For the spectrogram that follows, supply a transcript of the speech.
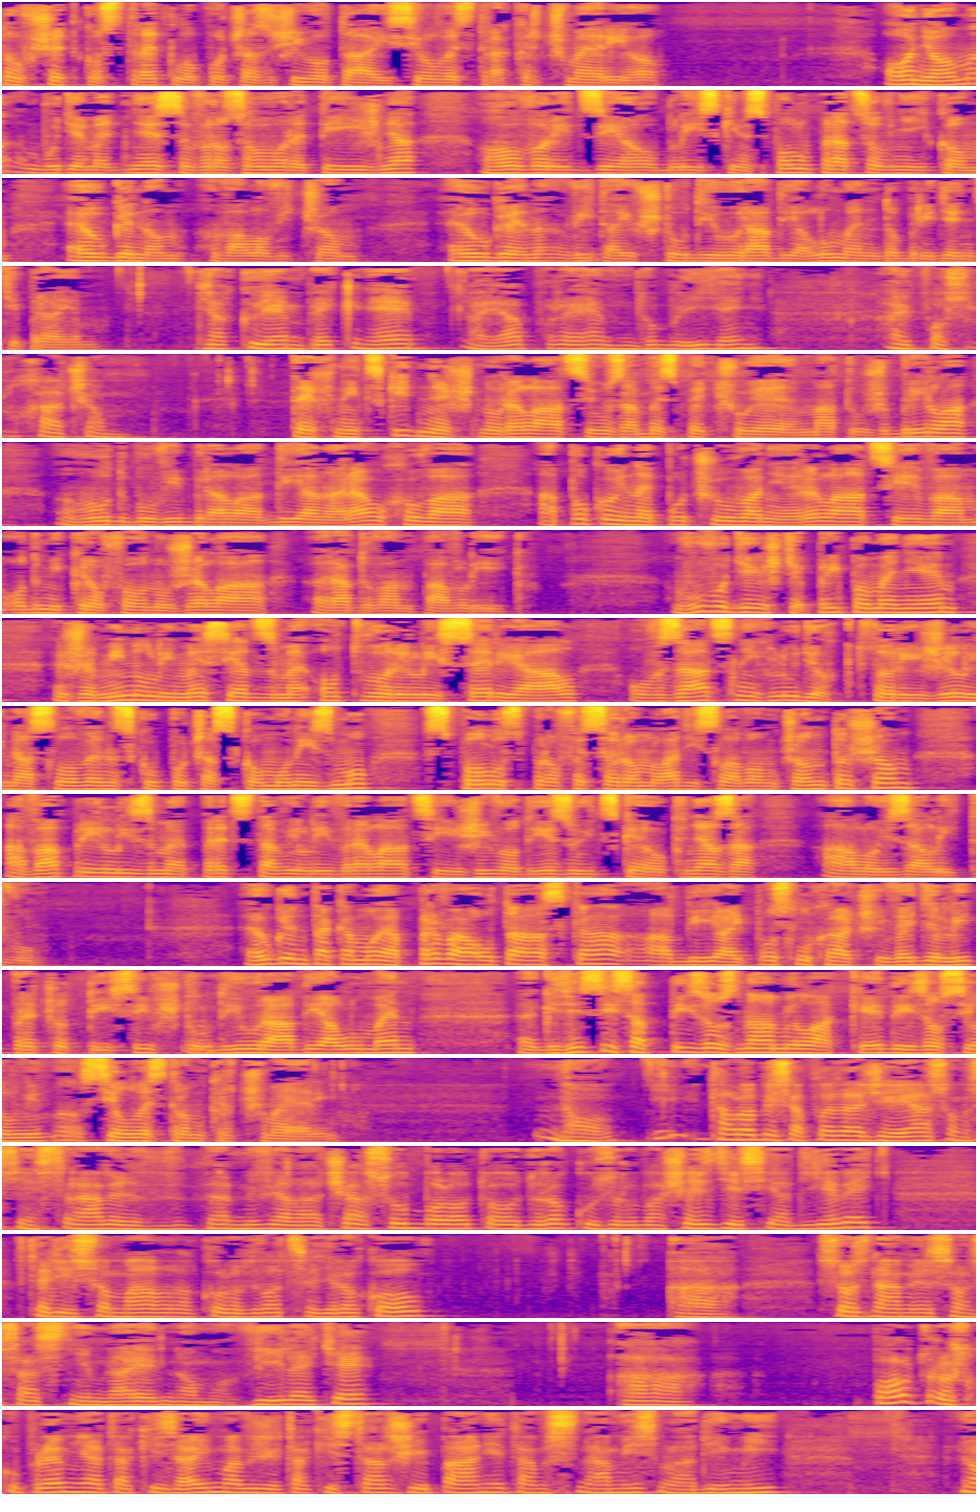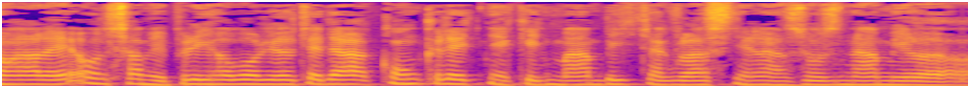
To všetko stretlo počas života aj Silvestra Krčméryho. O ňom budeme dnes v rozhovore týždňa hovoriť s jeho blízkym spolupracovníkom Eugenom Valovičom. Eugen, vítaj v štúdiu Rádia Lumen. Dobrý deň ti prajem. Ďakujem pekne a ja prajem dobrý deň aj poslucháčom. Technicky dnešnú reláciu zabezpečuje Matúš Brila, hudbu vybrala Diana Rauchová a pokojné počúvanie relácie vám od mikrofónu želá Radovan Pavlík. V úvode ešte pripomeniem, že minulý mesiac sme otvorili seriál o vzácných ľuďoch, ktorí žili na Slovensku počas komunizmu spolu s profesorom Ladislavom Čontošom a v apríli sme predstavili v relácii život jezuitského kňaza Alojza Litvu. Eugen, taká moja prvá otázka, aby aj poslucháči vedeli, prečo ty si v štúdiu Rádia Lumen. Kde si sa ty zoznámila kedy so Silvi- Silvestrom Krčmejerim? No, dalo by sa povedať, že ja som s ním strávil veľmi veľa času. Bolo to od roku zhruba 69, vtedy som mal okolo 20 rokov a zoznámil som sa s ním na jednom výlete a bol trošku pre mňa taký zaujímavý, že taký starší pán je tam s nami, s mladými. No ale on sa mi prihovoril, teda konkrétne, keď mám byť, tak vlastne nás zoznámil e,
